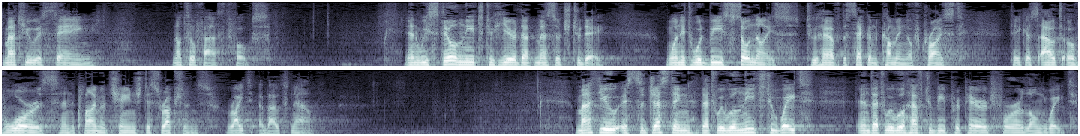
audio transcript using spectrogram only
Matthew is saying, not so fast, folks. And we still need to hear that message today, when it would be so nice to have the second coming of Christ take us out of wars and climate change disruptions right about now. Matthew is suggesting that we will need to wait and that we will have to be prepared for a long wait.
